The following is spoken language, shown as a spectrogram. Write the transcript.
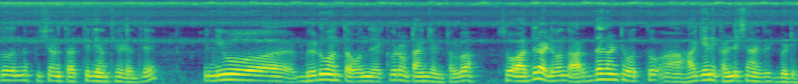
ದೂರದಿಂದ ಫಿಶನ್ನು ತರ್ತೀರಿ ಅಂತ ಹೇಳಿದರೆ, ನೀವು ಬಿಡುವಂಥ ಒಂದು ಎಕ್ವೇರಿಯಂ ಟ್ಯಾಂಕ್ ಉಂಟಲ್ವಾ? ಸೊ ಅದರಲ್ಲಿ ಒಂದು ಅರ್ಧ ಗಂಟೆ ಹೊತ್ತು ಹಾಗೇನೆ ಕಂಡೀಷನ್ ಆಗಲಿಕ್ಕೆ ಬಿಡಿ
